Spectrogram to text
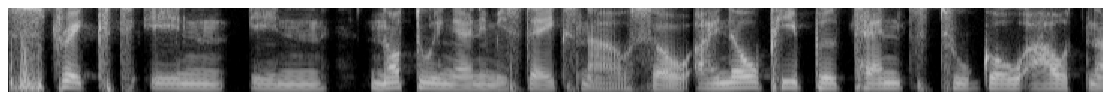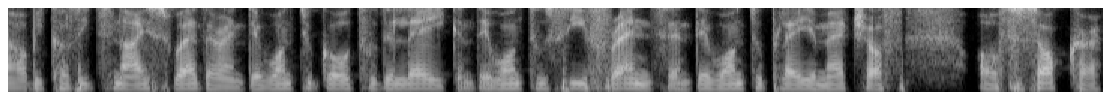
strict in in not doing any mistakes now. So I know people tend to go out now because it's nice weather and they want to go to the lake and they want to see friends and they want to play a match of of soccer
